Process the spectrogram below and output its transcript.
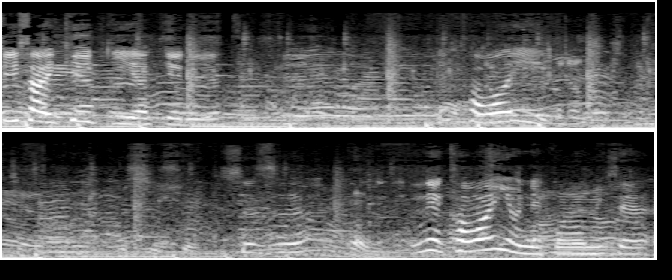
小さいケーキ焼けるやつ。かわいい。鈴？ねかわいいよねこの店。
